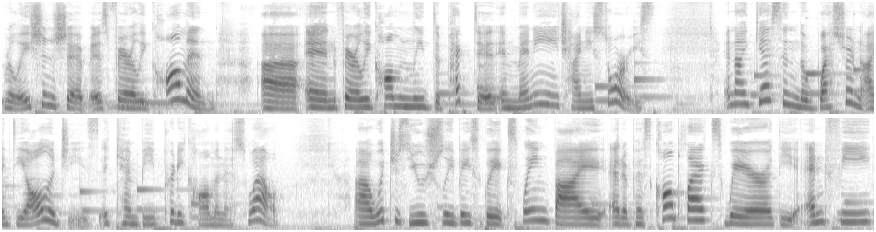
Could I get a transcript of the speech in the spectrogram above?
relationship is fairly common uh, and fairly commonly depicted in many Chinese stories. And I guess in the Western ideologies, it can be pretty common as well uh, which is usually basically explained by Oedipus complex, where the envy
